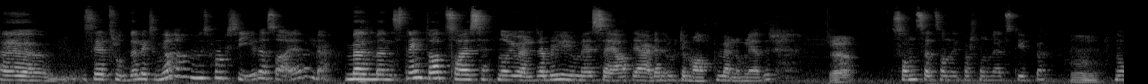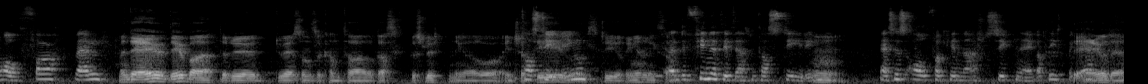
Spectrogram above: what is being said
Uh, så jeg trodde liksom Ja, ja, hvis folk sier det, så er jeg vel det. Men, men strengt tatt så har jeg sett nå jo eldre jeg blir, jo mer ser jeg at jeg er den ultimate mellomleder. Ja. Sånn sett sånn i personlighetstype. Mm. Noe alfa, vel. Men det er, jo, det er jo bare at du, du er sånn som kan ta raskt beslutninger og initiativ. styring. Og styringen, Jeg er liksom. definitivt en som tar styring. Mm. Jeg syns alfakvinne er så sykt negativt Det er jo det.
